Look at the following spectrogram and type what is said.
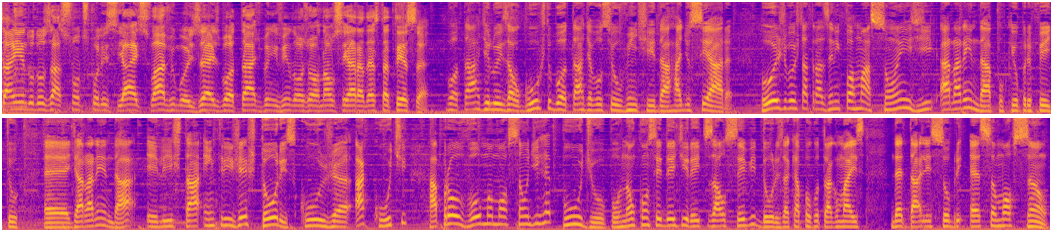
Saindo dos assuntos policiais, Flávio Moisés, boa tarde, bem-vindo ao Jornal Ceará desta terça. Boa tarde, Luiz Augusto, boa tarde a você ouvinte da Rádio Ceará. Hoje vou estar trazendo informações de Ararendá, porque o prefeito é, de Ararendá ele está entre gestores cuja ACUT aprovou uma moção de repúdio por não conceder direitos aos servidores. Daqui a pouco eu trago mais detalhes sobre essa moção.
